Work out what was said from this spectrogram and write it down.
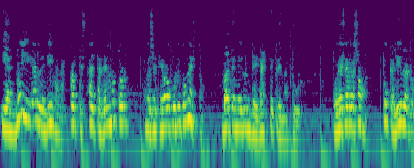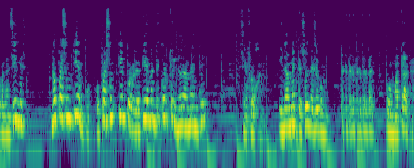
Y al no llegarle bien a las partes altas del motor, entonces ¿qué va a ocurrir con esto? Va a tener un desgaste prematuro. Por esa razón, tú calibras los balancines, no pasa un tiempo, o pasa un tiempo relativamente corto y nuevamente se aflojan. Y nuevamente suena eso como, como matraca,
